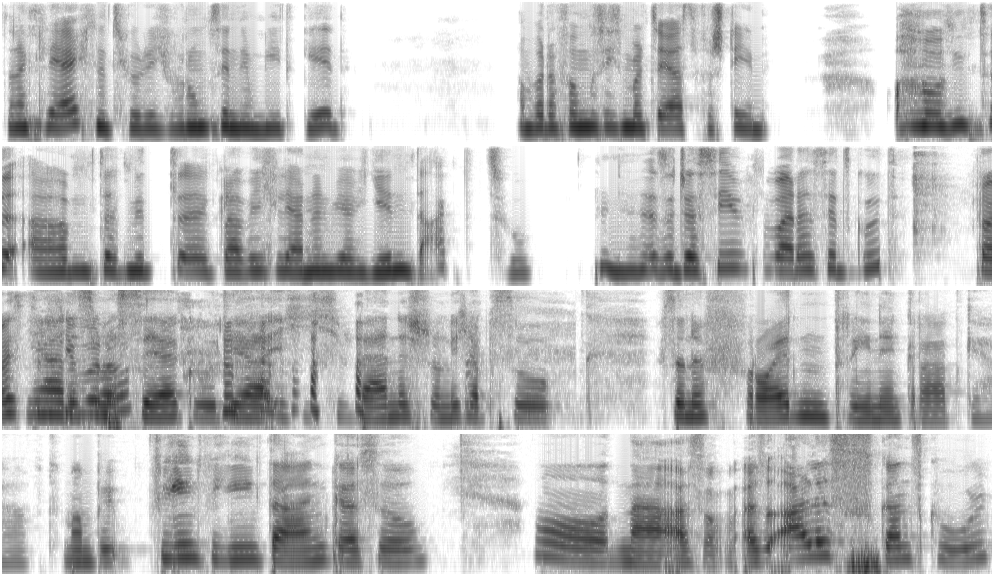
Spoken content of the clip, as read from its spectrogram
dann erkläre ich natürlich, worum es in dem Lied geht. Aber davon muss ich es mal zuerst verstehen. Und ähm, damit, äh, glaube ich, lernen wir jeden Tag dazu. Also Jessie, war das jetzt gut? Freust du ja, das war noch? sehr gut. Ja, ich, ich weine schon. Ich habe so so eine Freudenträne gerade gehabt. Man, vielen, vielen Dank. Also, oh, na, also, also alles ganz cool.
